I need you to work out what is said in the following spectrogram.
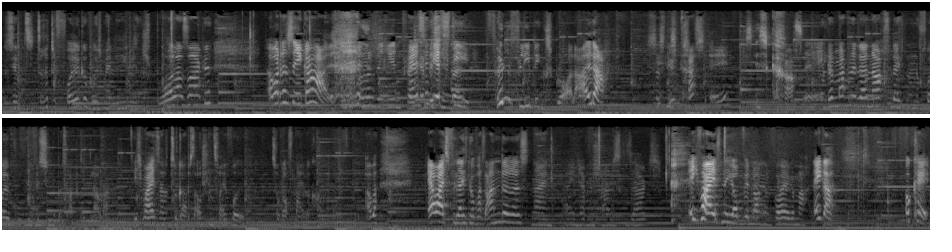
Das ist jetzt die dritte Folge, wo ich meine Lieblingsbrawler sage. Aber das ist egal. Und wir reden Wer vielleicht sind jetzt die fünf Lieblingsbrawler? Alter! Ist das nicht krass, ey? Das ist krass, ey. Und dann machen wir danach vielleicht noch eine Folge, wo wir ein bisschen über das Update labern. Ich weiß, dazu gab es auch schon zwei Folgen. Sogar auf meinem Account. Aber er weiß vielleicht noch was anderes. Nein, nein, ich habe mir schon alles gesagt. Ich weiß nicht, ob wir noch eine Folge machen. Egal. Okay.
